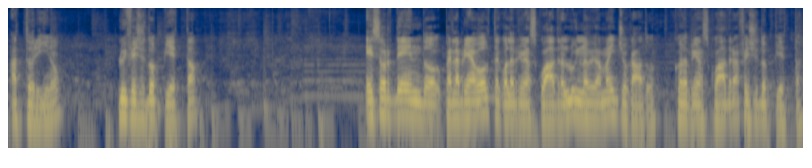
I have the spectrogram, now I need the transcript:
a Torino. Lui fece doppietta. Esordendo per la prima volta con la prima squadra. Lui non aveva mai giocato con la prima squadra, fece doppietta.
